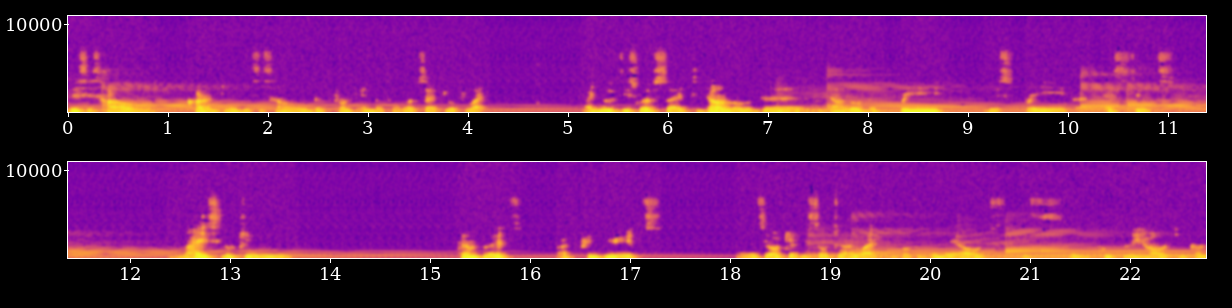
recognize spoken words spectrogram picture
This is how currently this is how the front end of our website looks like. I use this website to download the download the free this free uh, nice looking template. I preview it. And I say okay this is something I like because of the layout it's really quick layout. You can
